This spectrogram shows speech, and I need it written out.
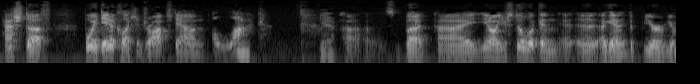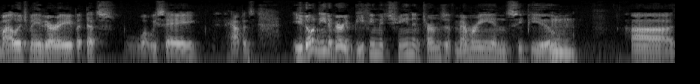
hash stuff, boy, data collection drops down a lot. Yeah. Uh, but uh, you know, you're still looking. Uh, again, it, your your mileage may vary, but that's what we say happens. You don't need a very beefy machine in terms of memory and CPU Mm. uh,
